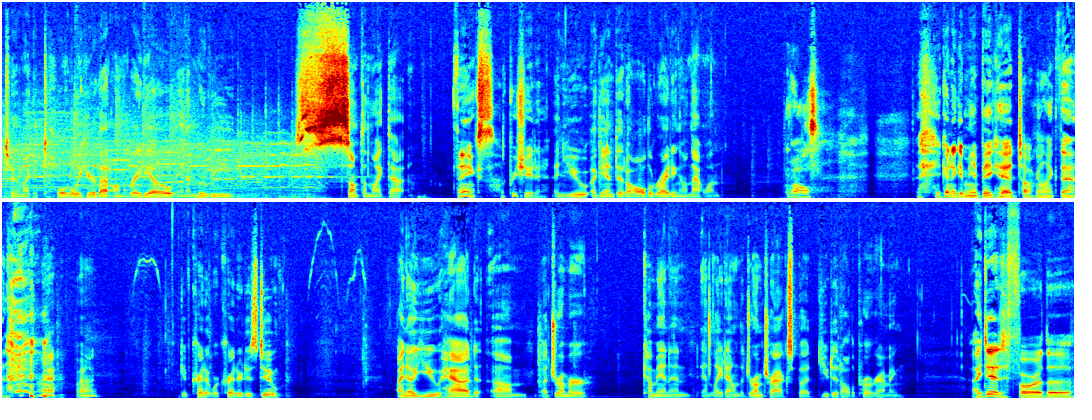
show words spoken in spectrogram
Tune. I could totally hear that on the radio, in a movie, something like that. Thanks. I appreciate it. And you, again, did all the writing on that one. Well, you're going to give me a big head talking like that. Eh, well, give credit where credit is due. I know you had um, a drummer come in and, and lay down the drum tracks, but you did all the programming. I did for the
